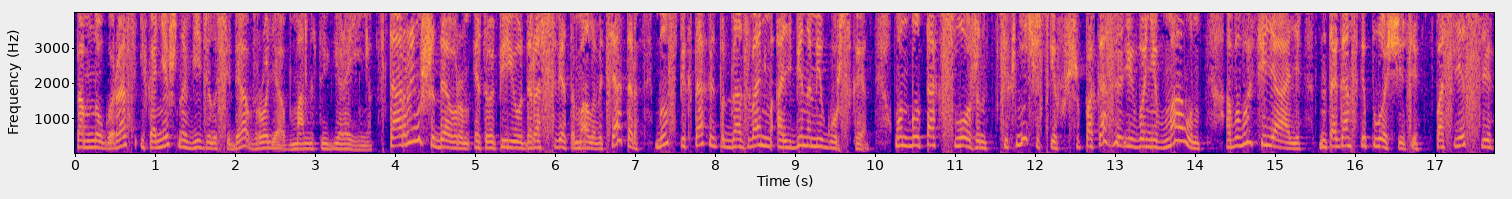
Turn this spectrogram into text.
по много раз и, конечно, видела себя в роли обманутой героини. Вторым шедевром этого периода расцвета малого театра был спектакль под названием «Альбина Мигурская». Он был так сложен технически, что показывали его не в малом, а в его филиале на Таганской площади. Впоследствии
